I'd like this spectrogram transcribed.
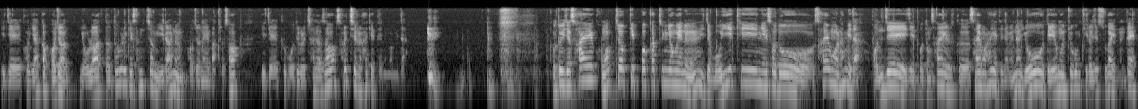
이제 거기 아까 버전 올라왔던 wk 3.2라는 버전에 맞춰서 이제 그 모듈을 찾아서 설치를 하게 되는 겁니다. 보통 이제 사회공학적 기법 같은 경우에는 이제 모이에킹에서도 사용을 합니다. 언제 이제 보통 사회, 그 사용을 하게 되냐면은 요 내용은 조금 길어질 수가 있는데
